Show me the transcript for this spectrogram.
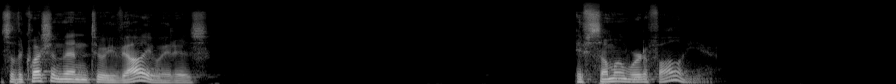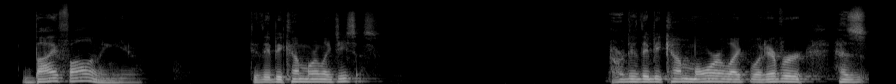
So the question then to evaluate is if someone were to follow you, by following you, do they become more like Jesus? Or do they become more like whatever has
